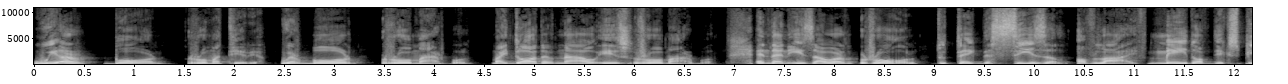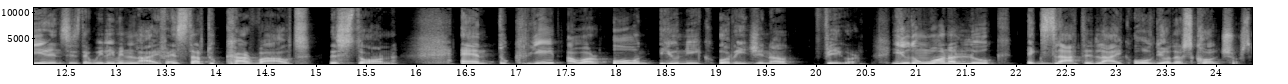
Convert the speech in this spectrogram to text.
We are born raw material. We're born raw marble. My daughter now is raw marble. And then is our role to take the sizzle of life, made of the experiences that we live in life, and start to carve out the stone and to create our own unique original figure. You don't want to look exactly like all the other sculptures.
